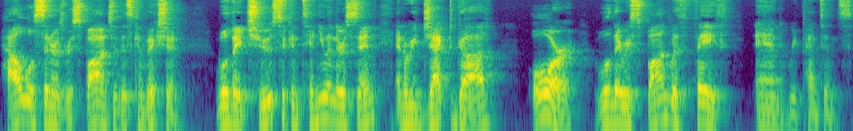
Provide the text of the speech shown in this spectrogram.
how will sinners respond to this conviction? Will they choose to continue in their sin and reject God? Or will they respond with faith and repentance?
